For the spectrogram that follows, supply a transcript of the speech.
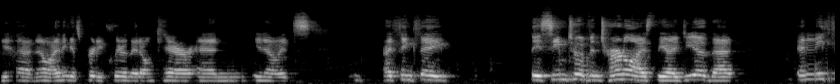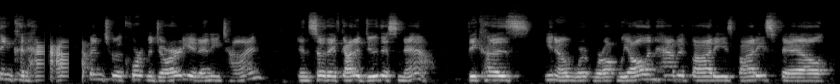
Yeah, no, I think it's pretty clear they don't care. And, you know, it's, I think they, they seem to have internalized the idea that anything could happen to a court majority at any time. And so they've got to do this now because, you know, we're, we're we all inhabit bodies, bodies fail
